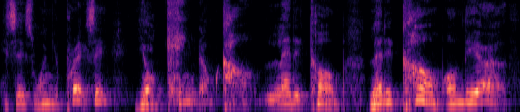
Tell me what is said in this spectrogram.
he says, when you pray, say, Your kingdom come, let it come, let it come on the earth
